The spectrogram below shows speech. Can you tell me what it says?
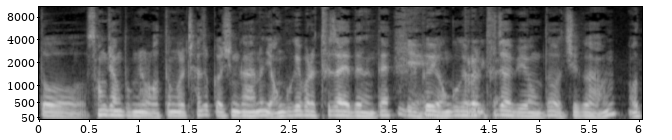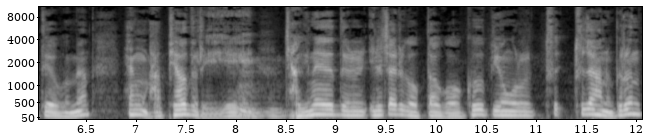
또 성장 동력을 어떤 걸 찾을 것인가 하는 연구개발에 투자해야 되는데 예, 그 연구개발. 투자 비용도 지금 어떻게 보면 핵 마피아들이 음, 음. 자기네들 일자리가 없다고 그 비용을 투, 투자하는 그런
